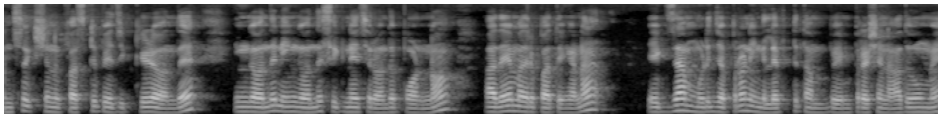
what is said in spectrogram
இன்ஸ்ட்ரக்ஷனுக்கு ஃபஸ்ட்டு பேஜுக்கு கீழே வந்து இங்கே வந்து நீங்கள் வந்து சிக்னேச்சர் வந்து போடணும். அதே மாதிரி பார்த்தீங்கன்னா எக்ஸாம் முடிஞ்சப்புறம் நீங்கள் லெஃப்ட் தம்பு இம்ப்ரெஷன் அதுவுமே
